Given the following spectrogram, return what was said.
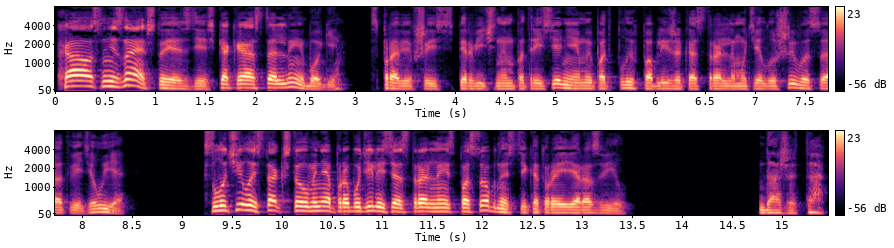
«Хаос не знает, что я здесь, как и остальные боги». Справившись с первичным потрясением и подплыв поближе к астральному телу Шиваса, ответил я. «Случилось так, что у меня пробудились астральные способности, которые я развил». «Даже так?»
